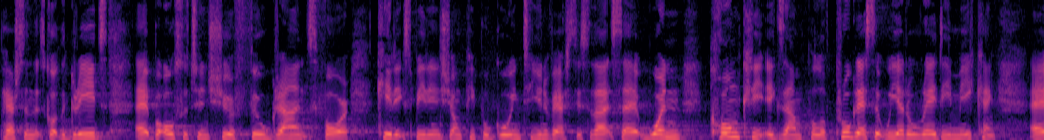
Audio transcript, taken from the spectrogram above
person that's got the grades, uh, but also to ensure full grants for care experienced young people going to university. So that's uh, one concrete example of progress that we are already making, uh,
